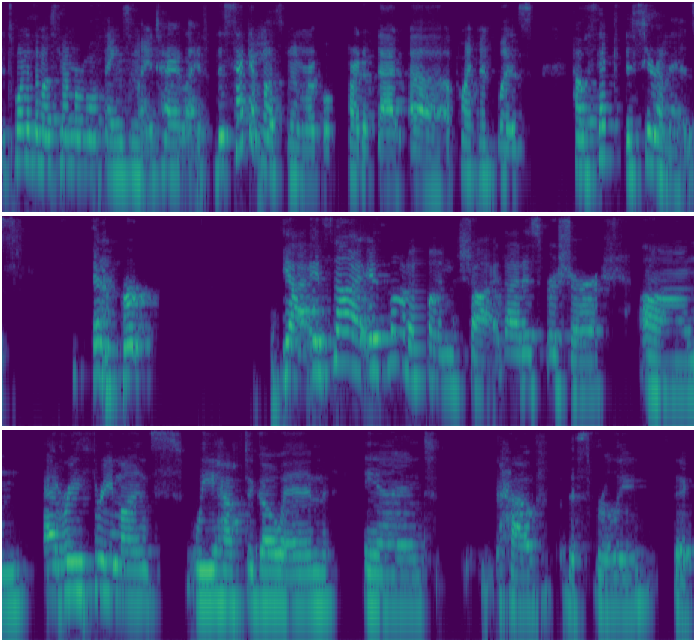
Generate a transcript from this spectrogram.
it's one of the most memorable things in my entire life. The second most memorable part of that uh, appointment was how thick the serum is. It hurt. Yeah, it's not it's not a fun shot. That is for sure. Um, every three months we have to go in and have this really thick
